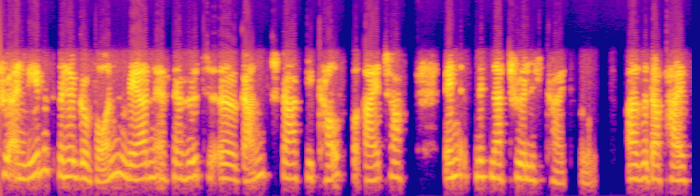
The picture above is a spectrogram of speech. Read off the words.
für ein Lebensmittel gewonnen werden. Es erhöht äh, ganz stark die Kaufbereitschaft, wenn es mit Natürlichkeit wird. Also das heißt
